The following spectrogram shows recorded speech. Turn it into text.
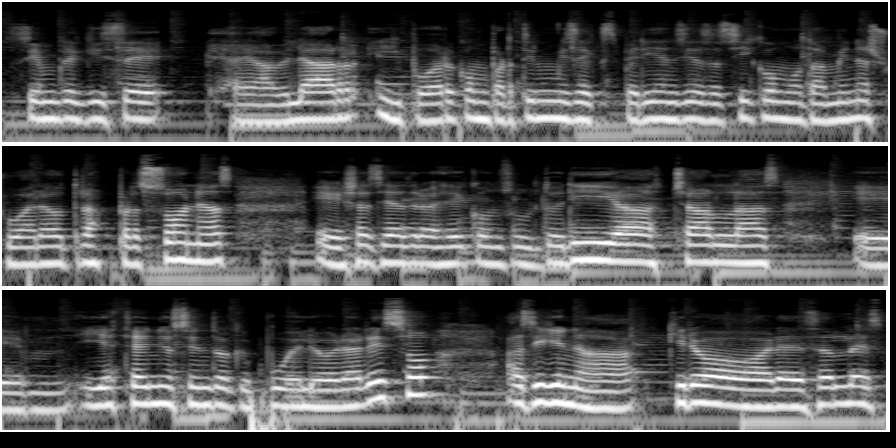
siempre quise eh, hablar y poder compartir mis experiencias, así como también ayudar a otras personas, eh, ya sea a través de consultorías, charlas, y este año siento que pude lograr eso. Así que nada, quiero agradecerles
